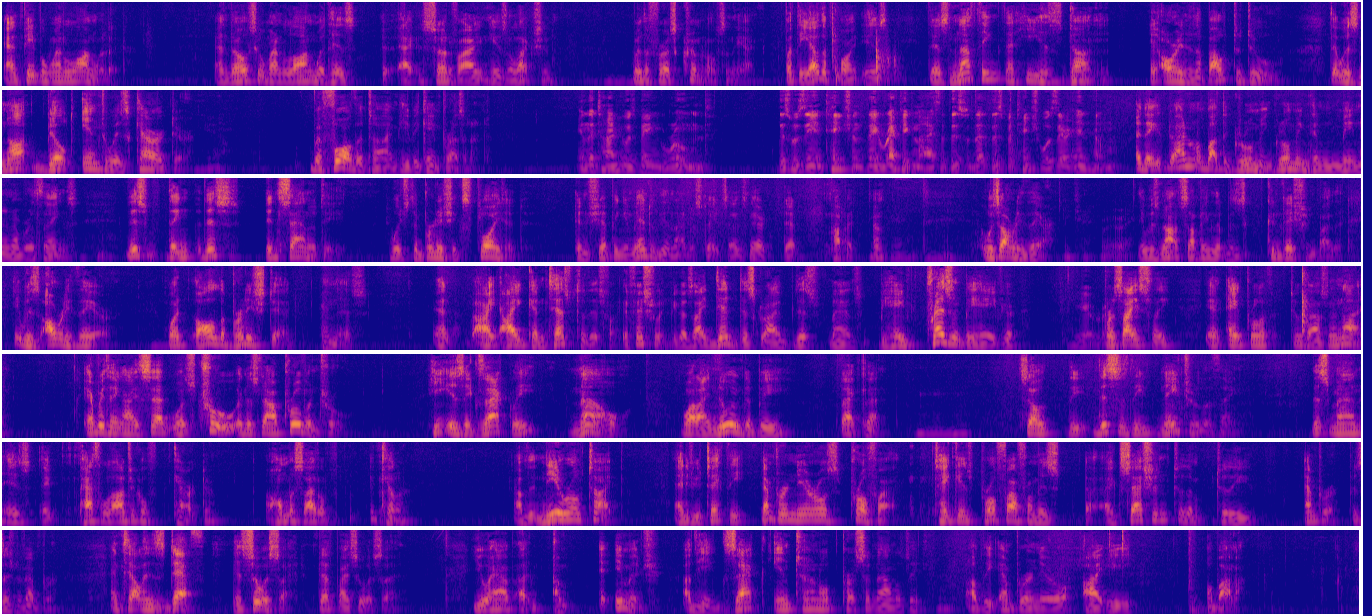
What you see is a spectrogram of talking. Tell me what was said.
And people went along with it. And those who went along with his uh, certifying his election were the first criminals in the act. But the other point is there's nothing that he has done or is about to do that was not built into his character before the time he became president. In the time he was being groomed, this was the intention. They recognized that this that this potential was there in him. They, I don't know about the grooming. Grooming can mean a number of things. This thing, this insanity, which the British exploited in shipping him into the United States as their, their puppet, huh, mm-hmm. was already there. Okay, right, right. It was not something that was conditioned by that. It was already there. What all the British did in this, and I, I contest to this officially because I did describe this man's behavior, present behavior Yeah, right. precisely in April of 2009. Everything I said was true and is now proven true. He is exactly now what I knew him to be back then. Mm-hmm. So the, this is the nature of the thing. This man is a pathological character, a homicidal killer of the Nero type. And if you take the Emperor Nero's profile, take his profile from his uh, accession to the, to the emperor, position of emperor, and tell his death, his suicide, death by suicide, you have an image of the exact internal personality of the Emperor Nero, i.e., Obama.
